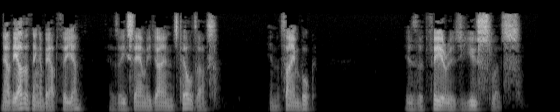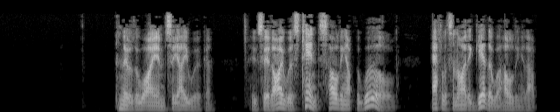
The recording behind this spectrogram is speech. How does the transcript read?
Now the other thing about fear, as E. Stanley Jones tells us in the same book, is that fear is useless. And there was a YMCA worker who said, I was tense holding up the world. Atlas and I together were holding it up.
